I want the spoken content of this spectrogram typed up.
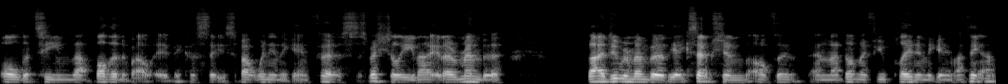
all the team that bothered about it because it's about winning the game first, especially United. I remember, but I do remember the exception of the, and I don't know if you played in the game. I think, uh,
